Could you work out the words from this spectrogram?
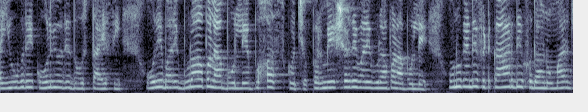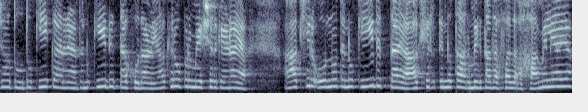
ਅਯੂਬ ਦੇ ਕੋਲ ਵੀ ਉਹਦੇ ਦੋਸਤ ਆਏ ਸੀ। ਉਹਦੇ ਬਾਰੇ ਬੁਰਾ ਭਲਾ ਬੋਲੇ ਬਹੁਤ ਕੁਝ ਪਰਮੇਸ਼ਰ ਦੇ ਬਾਰੇ ਬੁਰਾ ਭਲਾ ਬੋਲੇ। ਉਹਨੂੰ ਕਹਿੰਦੇ, ਫਟਕਾਰ ਦੇ ਖੁਦਾ ਨੂੰ ਮਰ ਜਾ ਤੂੰ ਤੂੰ ਕੀ ਕਰ ਰਿਹਾ? ਤੈਨੂੰ ਕੀ ਦਿੱਤਾ ਖੁਦਾ ਨੇ? ਆਖਿਰ ਉਹ ਪਰਮੇਸ਼ਰ ਕਿਹੜਾ ਆ? ਆਖਿਰ ਉਹਨੂੰ ਤੈਨੂੰ ਕੀ ਦਿੱਤਾ ਆ? ਆਖਿਰ ਤੈਨੂੰ ਧਾਰਮਿਕਤਾ ਦਾ ਫਲ ਆਹਾ ਮਿਲਿਆ ਆ?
